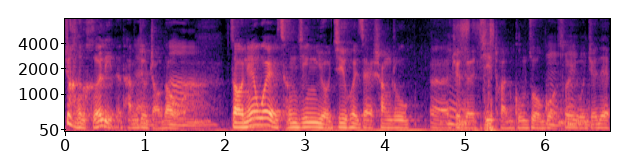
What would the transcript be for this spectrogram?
就很合理的，他们就找到我。早年我也曾经有机会在商周呃这个集团工作过，所以我觉得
